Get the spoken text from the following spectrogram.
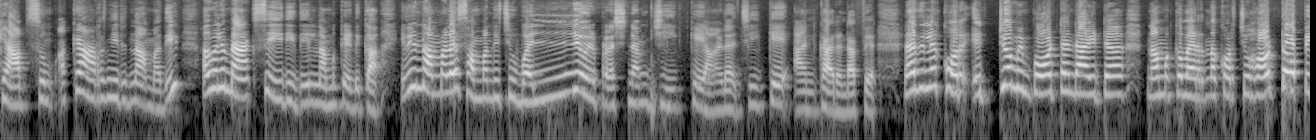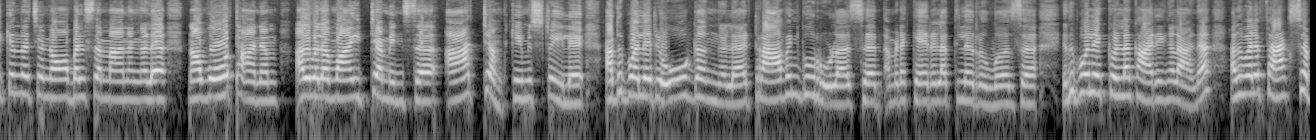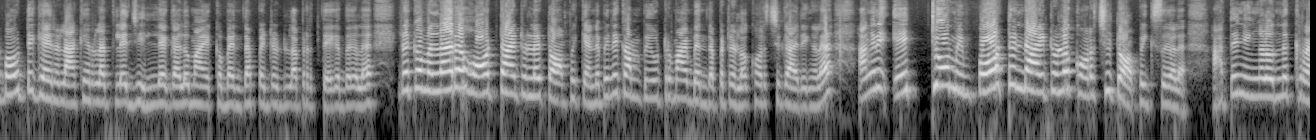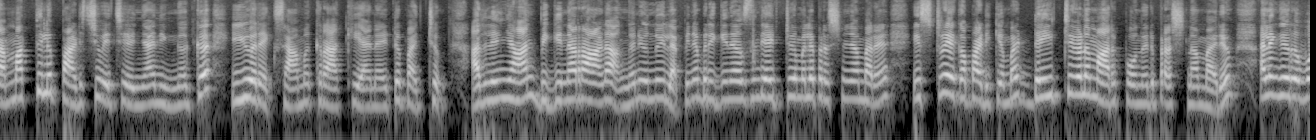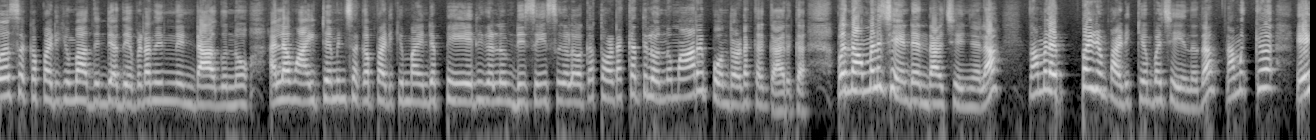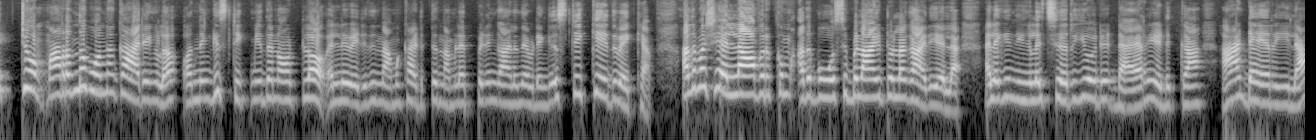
ക്യാപ്സും ഒക്കെ അറിഞ്ഞിരുന്നാൽ മതി. അതുപോലെ മാത്സ് ഈ രീതിയിൽ നമുക്ക് എടുക്കാം. ഇനി നമ്മളെ സംബന്ധിച്ച് വലിയൊരു പ്രശ്നം ജി കെ ആണ്. G K and current affair അതിൽ കുറെ ഏറ്റവും ഇമ്പോർട്ടന്റ് ആയിട്ട് നമുക്ക് വരുന്ന കുറച്ച് ഹോട്ട് ടോപ്പിക് എന്ന് വെച്ചാൽ നോബൽ സമ്മാനങ്ങൾ നവോത്ഥാനം അതുപോലെ വൈറ്റമിൻസ് ആറ്റം കെമിസ്ട്രിയിലെ അതുപോലെ രോഗങ്ങൾ ട്രാവൻകൂർ റൂളേഴ്സ് നമ്മുടെ കേരളത്തിലെ റിവേഴ്സ് ഇതുപോലെയൊക്കെയുള്ള കാര്യങ്ങളാണ്. അതുപോലെ ഫാക്ട്സ് അബൌട്ട് കേരള കേരളത്തിലെ ജില്ലകളുമായൊക്കെ ബന്ധപ്പെട്ടിട്ടുള്ള പ്രത്യേകതകൾ ഇതൊക്കെ വളരെ ഹോട്ടായിട്ടുള്ള ടോപ്പിക്കാണ് പിന്നെ കമ്പ്യൂട്ടറുമായി ബന്ധപ്പെട്ടുള്ള കുറച്ച് കാര്യങ്ങൾ അങ്ങനെ ഏറ്റവും ഇമ്പോർട്ടന്റ് ആയിട്ടുള്ള കുറച്ച് ടോപ്പിക്സുകൾ അത് നിങ്ങളൊന്ന് ക്രമത്തിൽ പഠിച്ചു വെച്ച് കഴിഞ്ഞാൽ നിങ്ങൾക്ക് ഈ ഒരു എക്സാം ക്രാക്ക് ചെയ്യാനായിട്ട് പറ്റും. അതിൽ ഞാൻ ബിഗിനറാണ് അങ്ങനെയൊന്നുമില്ല. പിന്നെ ബിഗിനേഴ്സിന്റെ ഏറ്റവും വലിയ പ്രശ്നം ഞാൻ പറയാം. ഹിസ്റ്ററി ഒക്കെ പഠിക്കുമ്പോൾ ഡേറ്റുകൾ മാറിപ്പോകുന്നൊരു പ്രശ്നം വരും. അല്ലെങ്കിൽ റിവേഴ്സ് ഒക്കെ പഠിക്കുമ്പോൾ അതിന്റെ അത് എവിടെ നിന്ന് ഉണ്ടാകുന്നു? അല്ല വൈറ്റമിൻസ് ഒക്കെ പഠിക്കുമ്പോൾ അതിന്റെ പേരുകളും ഡിസീസുകളും ഒക്കെ തുടക്കത്തിലൊന്ന് മാറിപ്പോകും തുടക്കക്കാർക്ക്. അപ്പോൾ നമ്മൾ ചെയ്യേണ്ടത് എന്താ വെച്ച് കഴിഞ്ഞാൽ നമ്മൾ എപ്പോഴും പഠിക്കുമ്പോൾ ചെയ്യുന്നത് നമുക്ക് ഏറ്റവും മറന്നു പോകുന്ന കാര്യങ്ങൾ ഒന്നെങ്കിൽ സ്റ്റിക്ക് മീ ദ നോട്ടിലോ എല്ലാം എഴുതി നമുക്ക് അടുത്ത് നമ്മൾ എപ്പോഴും കാണുന്ന എവിടെയെങ്കിലും സ്റ്റിക്ക് ചെയ്ത് വെക്കാം. അത് പക്ഷേ എല്ലാവർക്കും അത് പോസിബിൾ ആയിട്ടുള്ള കാര്യമല്ല. അല്ലെങ്കിൽ നിങ്ങൾ ചെറിയൊരു ഡയറി എടുക്കുക. ആ ഡയറിയിൽ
